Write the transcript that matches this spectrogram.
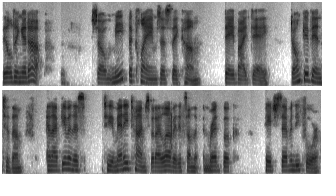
building it up. So meet the claims as they come day by day. Don't give in to them. And I've given this to you many times, but I love it. It's on the Red Book, page 74.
